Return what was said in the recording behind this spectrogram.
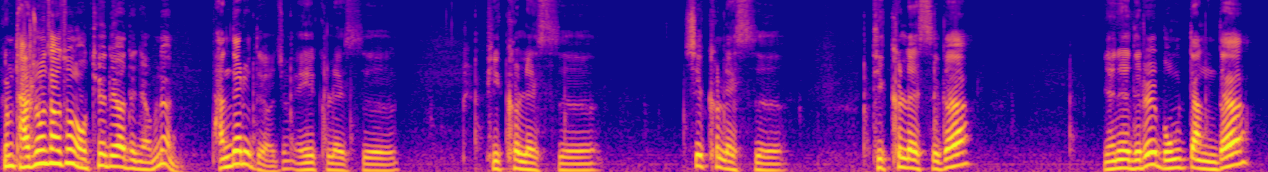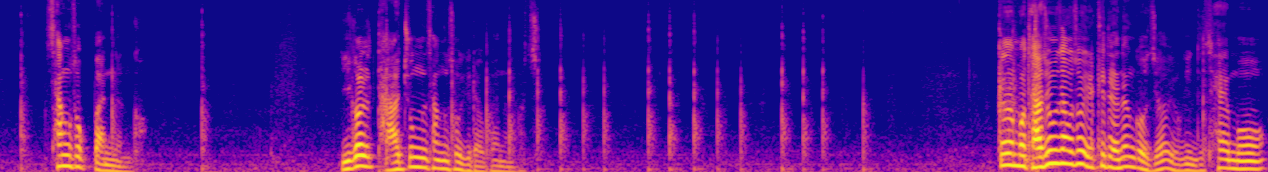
그럼 다중 상속은 어떻게 돼야 되냐면은 반대로 돼야죠. A 클래스, B 클래스, C 클래스, D 클래스가 얘네들을 몽땅 다 상속받는 거. 이걸 다중상속이라고 하는 거죠. 그래서 뭐 다중상속 이렇게 되는 거죠. 여기 이제 세모,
